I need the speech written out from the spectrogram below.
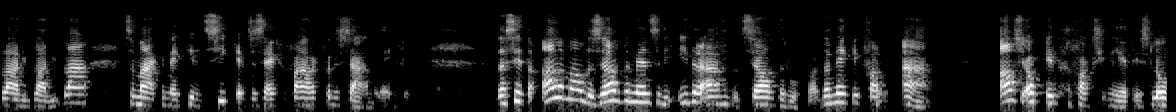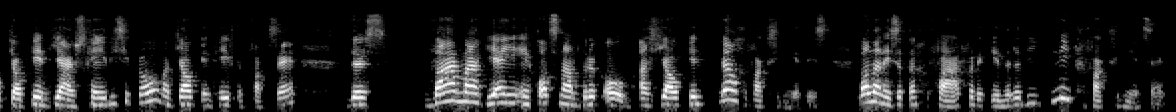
bladibladibla. Ze maken mijn kind ziek en ze zijn gevaarlijk voor de samenleving. Daar zitten allemaal dezelfde mensen die iedere avond hetzelfde roepen. Dan denk ik van, ah, als jouw kind gevaccineerd is, loopt jouw kind juist geen risico, want jouw kind heeft het vaccin. Dus waar maak jij je in godsnaam druk om als jouw kind wel gevaccineerd is? Want dan is het een gevaar voor de kinderen die niet gevaccineerd zijn.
